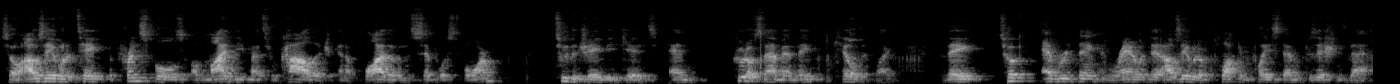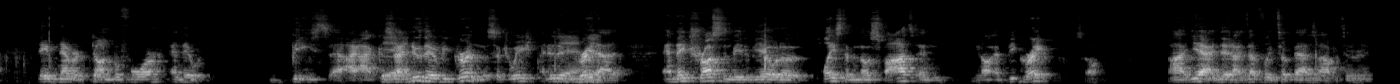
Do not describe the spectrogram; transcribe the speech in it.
So I was able to take the principles of my defense from college and apply them in the simplest form to the JV kids. And kudos to them, man. They killed it. Like they took everything and ran with it. I was able to pluck and place them in positions that they've never done before, and they were beasts. I because I, Yeah. knew they would be good in the situation. I knew they'd Yeah. be great at it, and they trusted me to be able to place them in those spots and you know and be great. So, uh, yeah, I did. I definitely took that as an opportunity.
